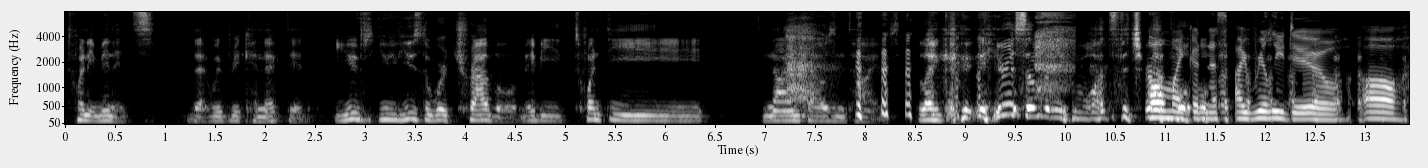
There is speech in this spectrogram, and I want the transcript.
20 minutes that we've reconnected, you've you've used the word travel maybe 29,000 times. Like here is somebody who wants to travel. Oh my goodness, I really do. Oh,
